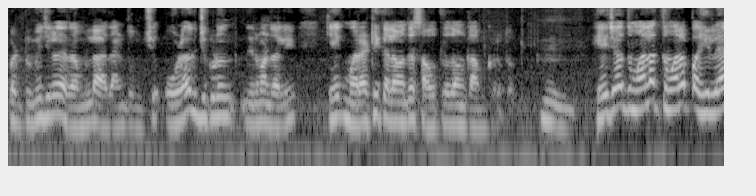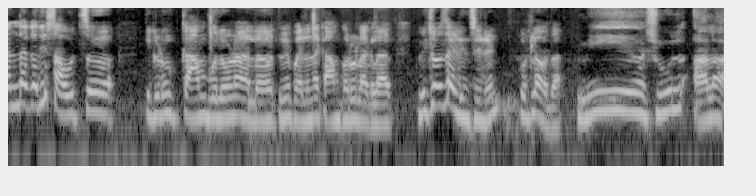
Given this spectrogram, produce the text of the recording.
पण तुम्ही जिकडे रमलात आणि तुमची ओळख जिकडून निर्माण झाली की एक मराठी कलावंत साऊथला जाऊन काम करतो. हे जेव्हा तुम्हाला तुम्हाला पहिल्यांदा कधी साऊथचं तिकडून काम बोलवणं आलं तुम्ही पहिल्यांदा काम करू लागलात. विच वॉज दॅट इन्सिडेंट कुठला होता? मी शूल आला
